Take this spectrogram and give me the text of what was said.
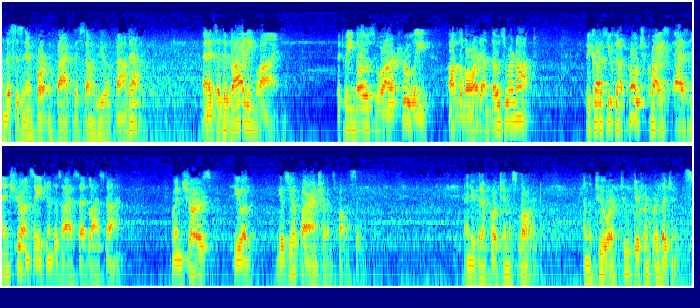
And this is an important fact that some of you have found out. And it's a dividing line between those who are truly of the Lord and those who are not. Because you can approach Christ as an insurance agent, as I said last time, who insures you gives you a fire insurance policy. And you can approach him as Lord. And the two are two different religions.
